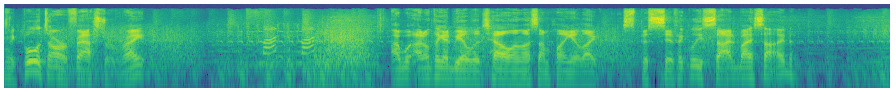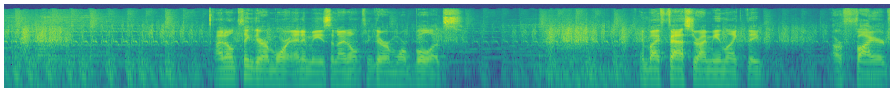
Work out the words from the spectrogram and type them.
Like bullets are faster, right? I w I don't think I'd be able to tell unless I'm playing it like specifically side by side. I don't think there are more enemies, and I don't think there are more bullets. And by faster, I mean like they are fired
